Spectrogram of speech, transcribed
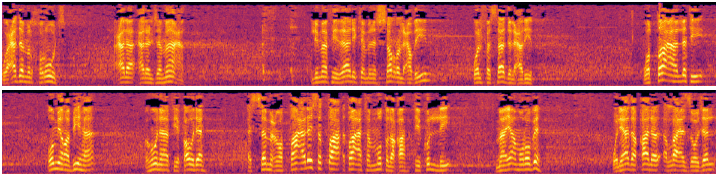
وعدم الخروج على على الجماعة. لما في ذلك من الشر العظيم والفساد العريض. والطاعة التي أمر بها هنا في قوله السمع والطاعة ليست طاعة مطلقة في كل ما يأمر به. ولهذا قال الله عز وجل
